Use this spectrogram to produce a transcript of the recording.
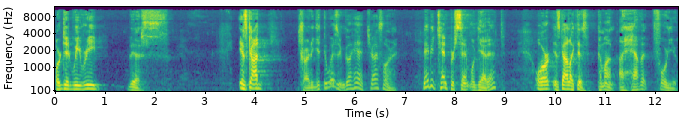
Or did we read this. Is God, try to get the wisdom. Go ahead, try for it. Maybe 10% will get it. Or is God like this? Come on, I have it for you.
